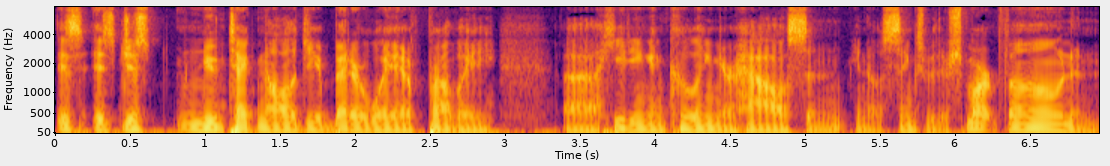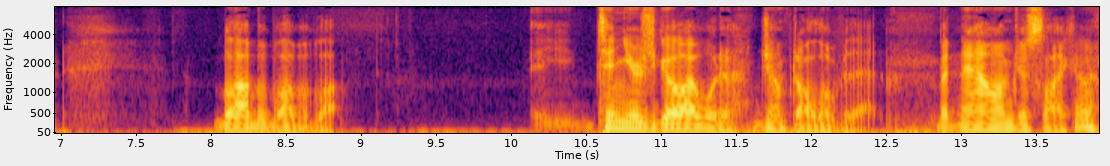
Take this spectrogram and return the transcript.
it's, it's just new technology, a better way of probably, uh, heating and cooling your house and, you know, syncs with your smartphone and blah, blah, blah, blah, blah. 10 years ago, I would have jumped all over that. But now I'm just like, oh,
